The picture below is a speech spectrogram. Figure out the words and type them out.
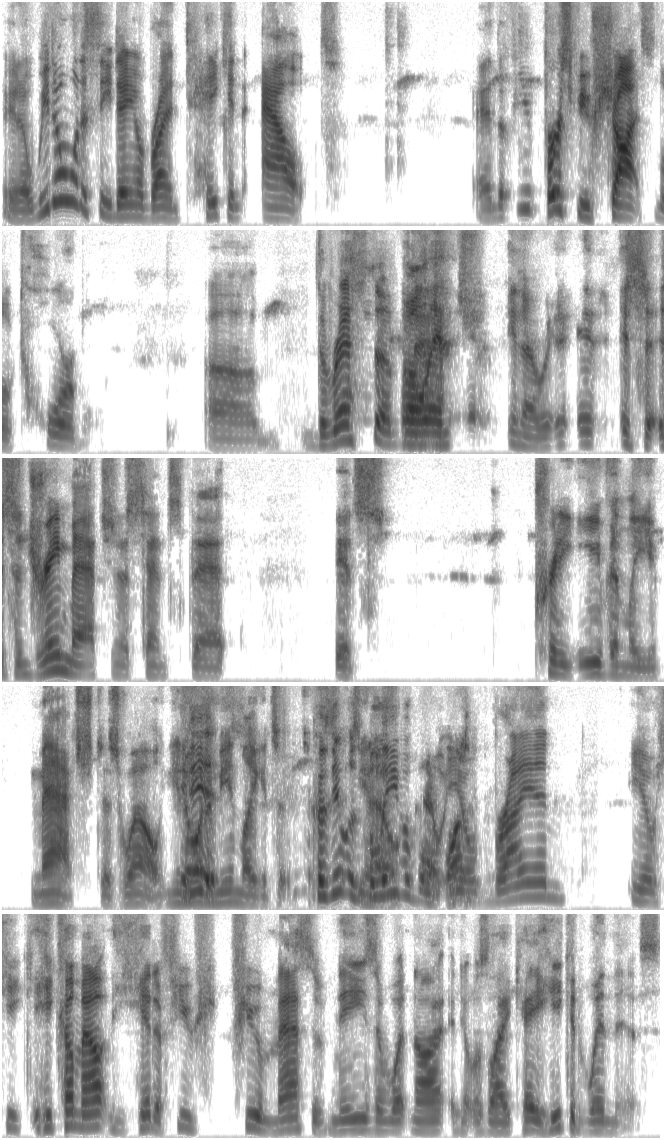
You know, we don't want to see Daniel Bryan taken out, and the few, first few shots looked horrible. Um, the rest of well, match, and you know, it, it, it's a, it's a dream match in a sense that it's pretty evenly matched as well. You know what I mean? Like it's because it was believable. Know, you know, Bryan, you know, he he come out and he hit a few few massive knees and whatnot, and it was like, hey, he could win this,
